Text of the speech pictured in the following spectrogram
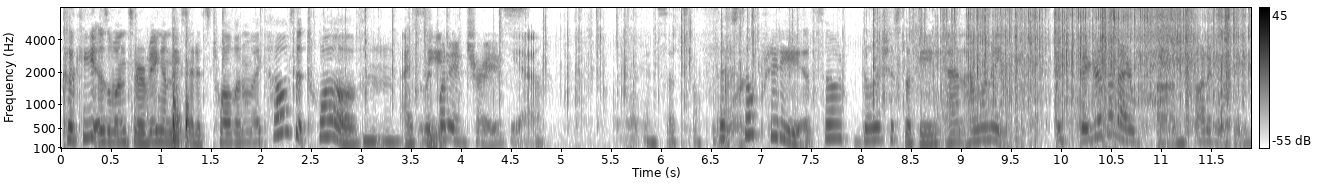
cookie is one serving, and they said it's twelve, and I'm like, how is it 12 Mm-mm. I They put it in trays. Yeah, In sets of they're so pretty. It's so delicious looking, and I want to. It's bigger than I um, thought it would be.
